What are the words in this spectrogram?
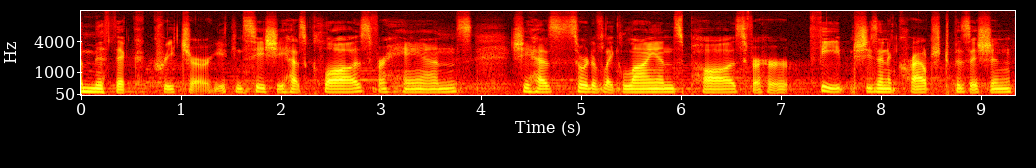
a mythic creature. You can see she has claws for hands. She has sort of like lion's paws for her feet. She's in a crouched position.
